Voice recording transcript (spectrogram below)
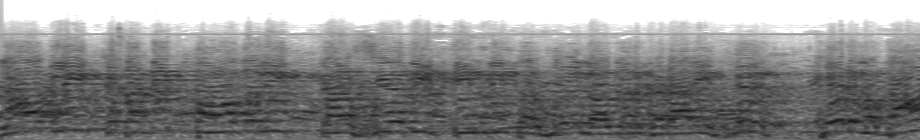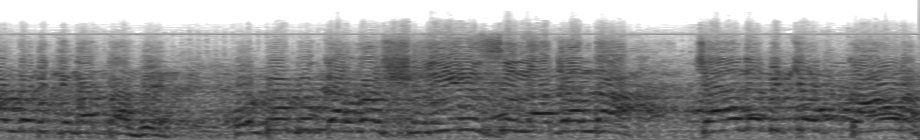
ਲਾਗਲੀ ਕਬੱਡੀ ਪਾਉਣ ਲਈ ਕਾਸੀਆ ਦੀ ਟੀਮ ਦੀ ਤਰਫੋਂ ਨੌਜਵਾਨ ਖਿਡਾਰੀ ਫਿਰ ਖੇਡ ਮੈਦਾਨ ਦੇ ਵਿੱਚ ਵੱਧਦਾ ਹੋਇਆ ਉੱਡੂ ਉੱਡੂ ਕਰਦਾ ਸ਼ਰੀਰ ਇਸ ਨੌਜਵਾਨ ਦਾ। ਚਾਹ ਦੇ ਵਿੱਚੋਂ ਕੌਣ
